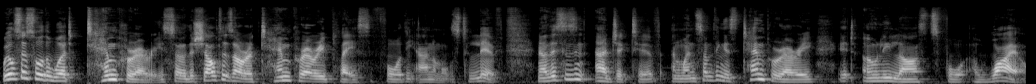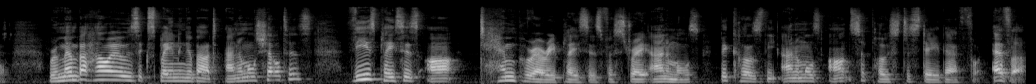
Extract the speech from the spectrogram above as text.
We also saw the word temporary. So, the shelters are a temporary place for the animals to live. Now, this is an adjective, and when something is temporary, it only lasts for a while. Remember how I was explaining about animal shelters? These places are temporary places for stray animals because the animals aren't supposed to stay there forever.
